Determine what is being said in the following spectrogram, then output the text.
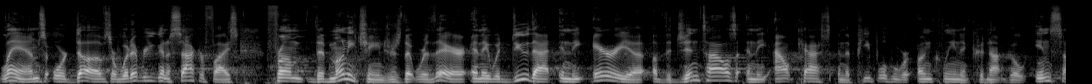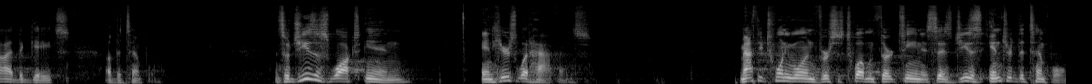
lambs or doves or whatever you're going to sacrifice from the money changers that were there. And they would do that in the area of the Gentiles and the outcasts and the people who were unclean and could not go inside the gates of the temple. And so Jesus walks in, and here's what happens Matthew 21, verses 12 and 13, it says, Jesus entered the temple.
